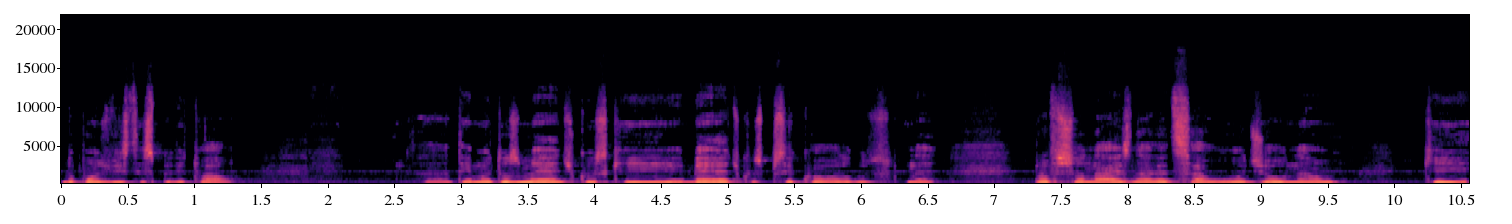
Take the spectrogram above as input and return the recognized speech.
do ponto de vista espiritual. Tá? Tem muitos médicos que, médicos, psicólogos, né? Profissionais na área de saúde ou não, que,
